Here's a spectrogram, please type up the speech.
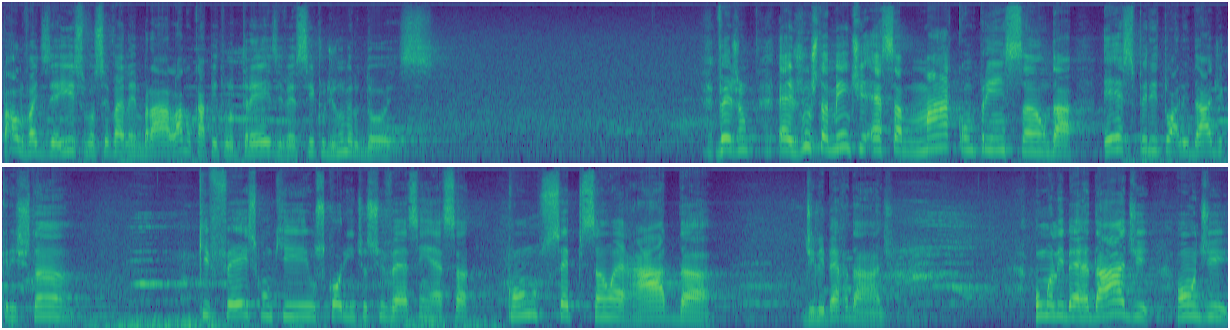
Paulo vai dizer isso, você vai lembrar lá no capítulo 3, versículo de número 2. Vejam, é justamente essa má compreensão da espiritualidade cristã que fez com que os coríntios tivessem essa concepção errada de liberdade. Uma liberdade onde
